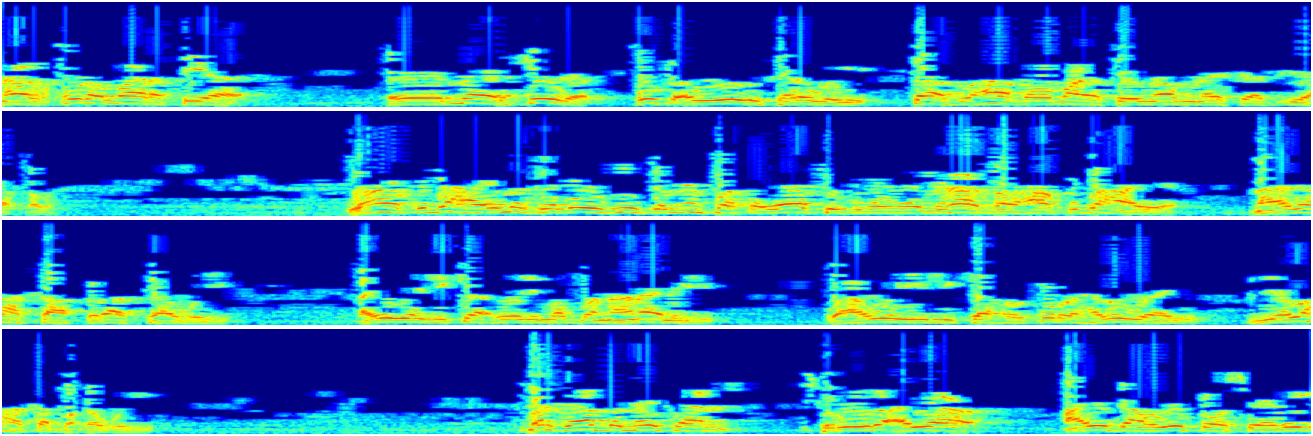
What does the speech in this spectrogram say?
naag xura maaragtay maarkeeda qof awoodi kara weye saas waxaa qaba maaragtay imaamuna shaaficiya qaba. Waxaa ku baxaya marka qowlkiisa min fatayaatikum almu'minaatna waxaa ku baxaya naagaha kaafiraadkaa weye ayaga nikaaxoodii ma banaanaa layidhi waxaa weeye nikaaxulxura haba waaye zinabaha ka baqa weye marka hadda meeshaan shuruudo ayaa aayaddan lagu soo sheegay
